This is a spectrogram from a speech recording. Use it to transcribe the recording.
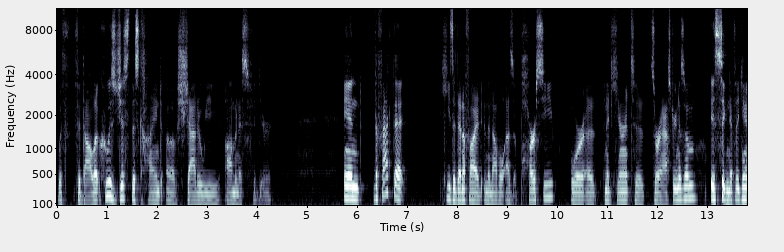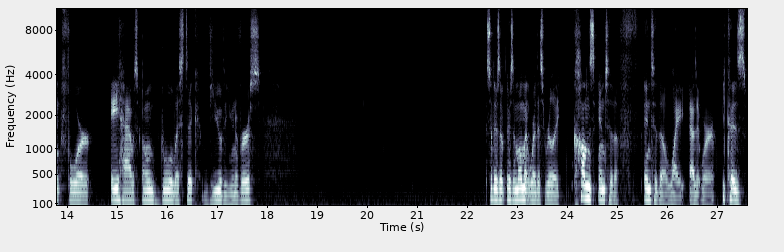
with Fedallah, who is just this kind of shadowy, ominous figure. And the fact that he's identified in the novel as a Parsi or a, an adherent to Zoroastrianism is significant for Ahab's own dualistic view of the universe. So there's a there's a moment where this really comes into the into the light, as it were, because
